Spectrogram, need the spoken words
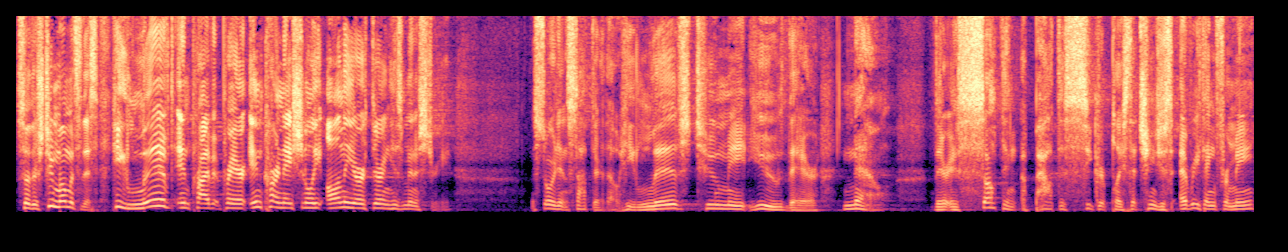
So there's two moments of this. He lived in private prayer incarnationally on the earth during his ministry. The story didn't stop there though. He lives to meet you there now. There is something about this secret place that changes everything for me,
